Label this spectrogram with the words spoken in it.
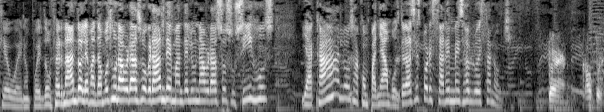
Qué bueno, pues don Fernando, le mandamos un abrazo grande, mándele un abrazo a sus hijos y acá los acompañamos. Gracias por estar en Mesa Blue esta noche. Bueno, no, pues.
